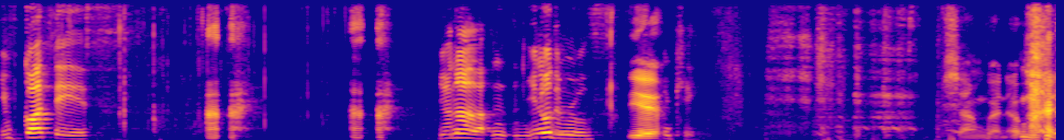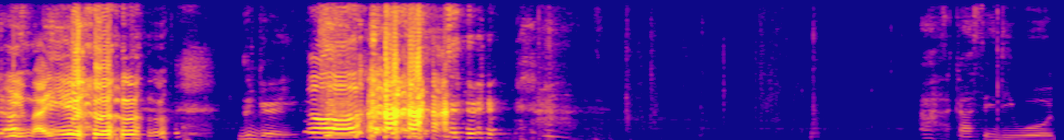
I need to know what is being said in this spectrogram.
You've got this. You're not. mm, mm, You know the rules. Yeah. Okay. Shangbana. Maye, maye. Good girl. Oh. Ah, I can't say the word.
